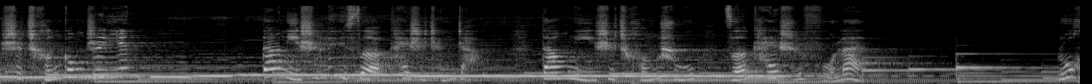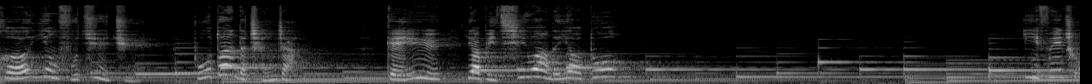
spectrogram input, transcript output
是成功之因。当你是绿色，开始成长；当你是成熟，则开始腐烂。如何应付拒绝？不断的成长，给予要比期望的要多。一飞冲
